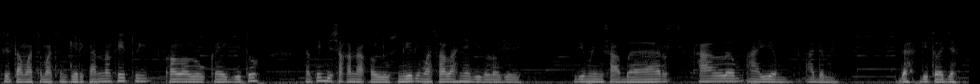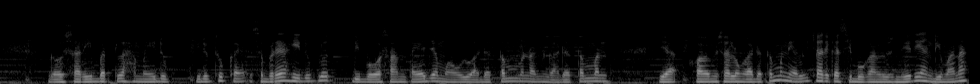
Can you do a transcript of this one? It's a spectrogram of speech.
cerita macam-macam kiri kanan. Nanti itu kalau lu kayak gitu nanti bisa kena ke lu sendiri masalahnya gitu loh cuy. Jadi mending sabar kalem ayem adem. Dah gitu aja nggak usah ribet lah sama hidup. Hidup tuh kayak sebenarnya hidup lu di bawah santai aja mau lu ada temen dan nggak ada temen. Ya kalau misal lu nggak ada temen ya lu cari kesibukan lu sendiri yang di mana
